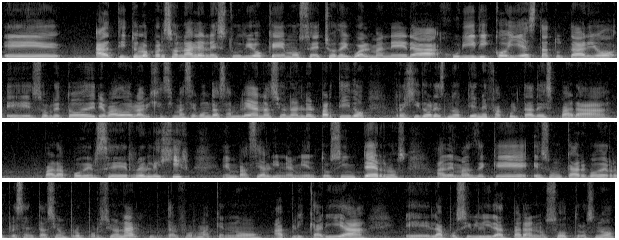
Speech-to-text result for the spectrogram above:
Eh, a título personal, el estudio que hemos hecho de igual manera jurídico y estatutario, eh, sobre todo derivado de la vigésima segunda Asamblea Nacional del Partido, regidores no tiene facultades para para poderse reelegir en base a alineamientos internos, además de que es un cargo de representación proporcional, de tal forma que no aplicaría eh, la posibilidad para nosotros, ¿no?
